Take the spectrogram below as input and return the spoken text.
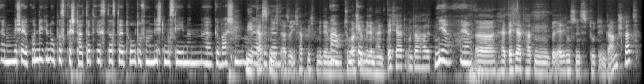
äh, mich erkundigen, ob es gestattet ist, dass der Tote von Nicht-Muslimen äh, gewaschen Nee, das nicht. Also ich habe mich mit dem, ah, zum okay. Beispiel mit dem Herrn Dechert unterhalten. Ja, ja. Äh, Herr Dechert hat ein Beerdigungsinstitut in Darmstadt.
